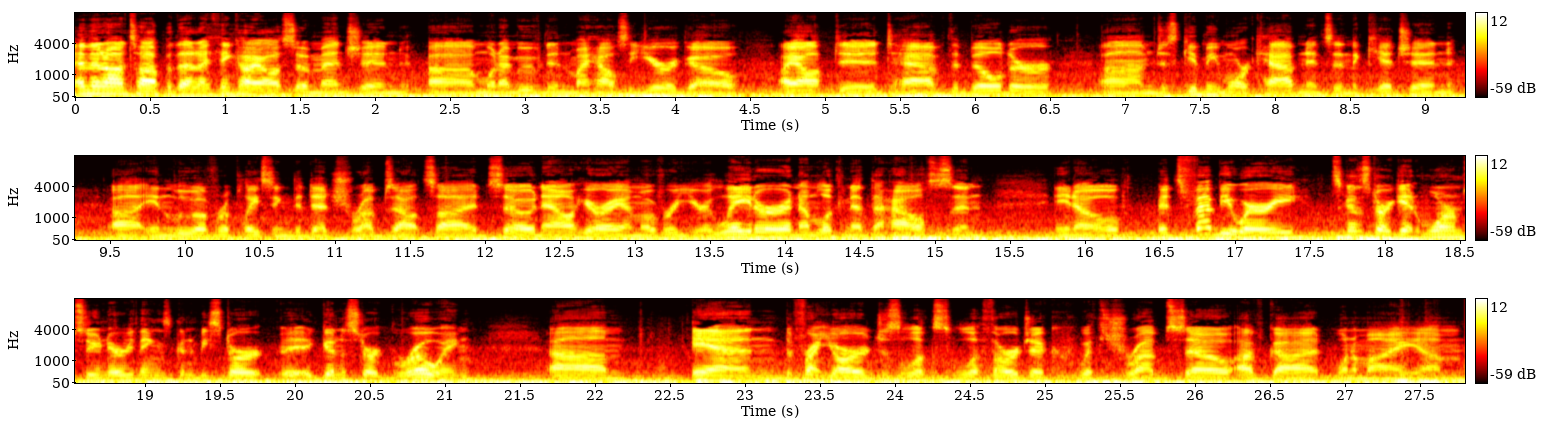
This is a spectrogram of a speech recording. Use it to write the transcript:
And then on top of that, I think I also mentioned um, when I moved into my house a year ago, I opted to have the builder um, just give me more cabinets in the kitchen uh, in lieu of replacing the dead shrubs outside. So now here I am over a year later and I'm looking at the house and you know, it's February, it's gonna start getting warm soon, everything's gonna be start uh, gonna start growing. Um, and the front yard just looks lethargic with shrubs. So I've got one of my um,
